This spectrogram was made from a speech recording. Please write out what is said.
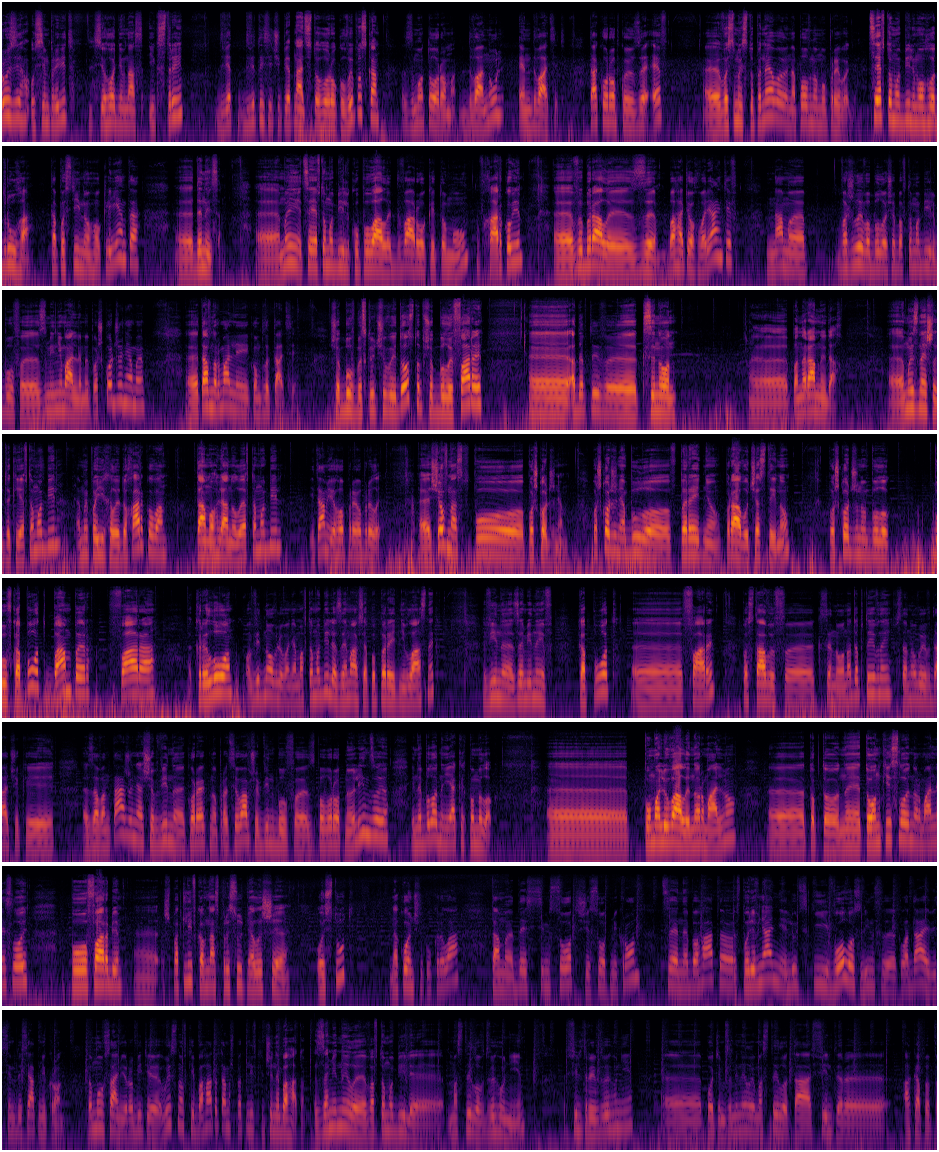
Друзі, усім привіт! Сьогодні в нас X3 дві- 2015 року випуска з мотором 2.0 N20 та коробкою ZF 8-ступеневою на повному приводі. Це автомобіль мого друга та постійного клієнта е, Дениса. Е, Ми цей автомобіль купували два роки тому в Харкові. Е, Вибирали з багатьох варіантів. Нам е, важливо було, щоб автомобіль був е, з мінімальними пошкодженнями е, та в нормальній комплектації. Щоб був безключовий доступ, щоб були фари, е, адаптив Xenon, панорамний дах. Ми знайшли такий автомобіль. Ми поїхали до Харкова, там оглянули автомобіль і там його приобрели. Що в нас по пошкодженням? Пошкодження було в передню праву частину. Пошкоджено було був капот, бампер, фара, крило. Відновлюванням автомобіля займався попередній власник. Він е, замінив капот, е, фари, поставив е, ксенон адаптивний, встановив датчики завантаження, щоб він коректно працював, щоб він був з поворотною лінзою і не було ніяких помилок. Помалювали нормально, тобто не тонкий слой, нормальний слой по фарбі. Е, Шпатлівка в нас присутня лише ось тут, на кончику крила. Там е, десь 700-600 мікрон. Це небагато. В порівнянні людський волос він складає 80 мікрон. Тому самі робіть висновки, багато там шпатлівки чи небагато. Замінили в автомобілі мастило в двигуні, фільтри в двигуні. Е, Потім замінили мастило та фільтр е, АКПП.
